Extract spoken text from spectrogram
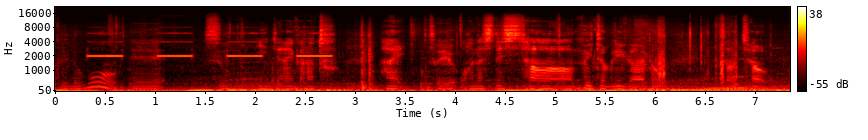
行くのも、えー、すごくいいんじゃないかなと。はい。そういうお話でした。ムイトブリガード。チャオチャオ。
